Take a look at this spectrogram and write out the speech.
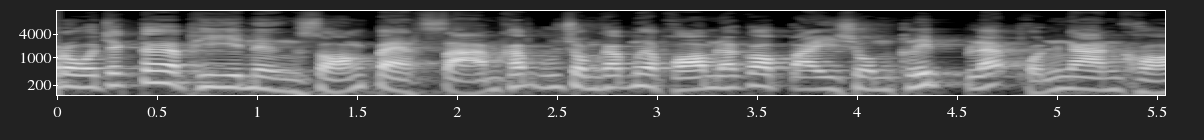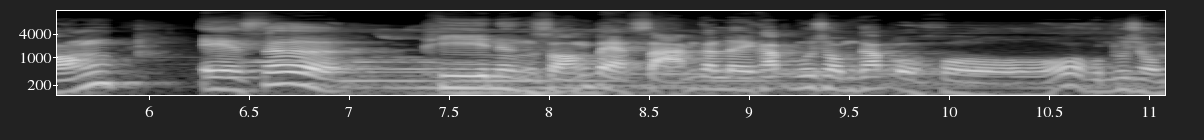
Projector P1283 ครับคุณผู้ชมครับเมื่อพร้อมแล้วก็ไปชมคลิปและผลงานของ Acer P1283 กันเลยครับคุณผู้ชมครับ โอ้โห คุณผู้ชม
